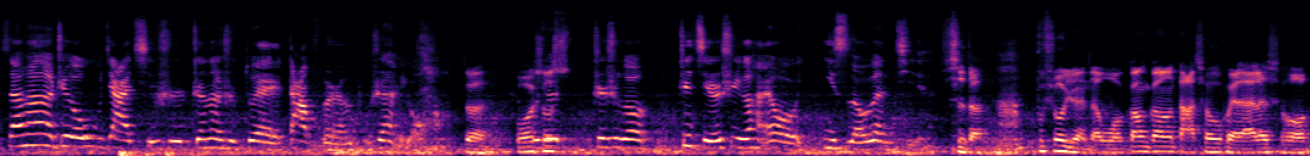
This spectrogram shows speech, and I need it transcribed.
三藩的这个物价其实真的是对大部分人不是很友好。对。不过我觉得说这是个，这其实是一个很有意思的问题。是的，啊。不说远的，我刚刚打车回来的时候，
